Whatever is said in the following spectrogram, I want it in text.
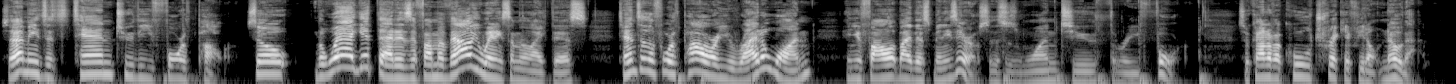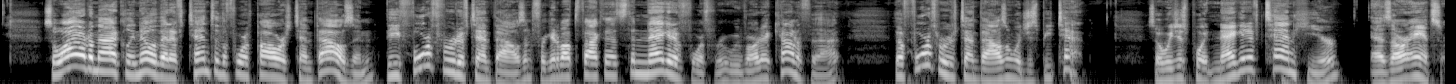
So that means it's 10 to the fourth power. So the way I get that is if I'm evaluating something like this, 10 to the fourth power, you write a 1 and you follow it by this many zeros. So this is 1, 2, 3, 4. So kind of a cool trick if you don't know that. So I automatically know that if 10 to the fourth power is 10,000, the fourth root of 10,000, forget about the fact that it's the negative fourth root, we've already accounted for that. The fourth root of 10,000 would just be 10. So we just put negative 10 here as our answer,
